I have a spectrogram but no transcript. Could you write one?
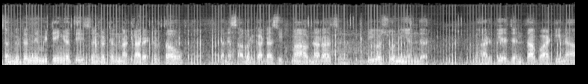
સંગઠનની મિટિંગ હતી, સંગઠનના કાર્યકર્તાઓ અને સાબરકાંઠા સીટમાં આવનારા દિવસોની અંદર ભારતીય જનતા પાર્ટીના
